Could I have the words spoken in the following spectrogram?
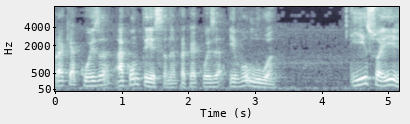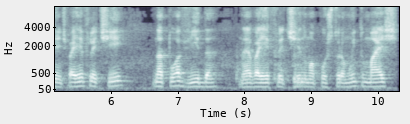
para que a coisa aconteça, né, para que a coisa evolua. E isso aí, gente, vai refletir na tua vida, né, vai refletir numa postura muito mais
